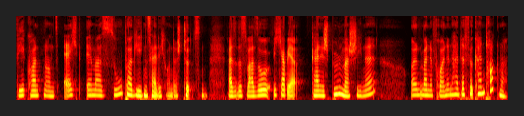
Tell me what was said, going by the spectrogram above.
wir konnten uns echt immer super gegenseitig unterstützen. Also das war so, ich habe ja keine Spülmaschine und meine Freundin hat dafür keinen Trockner.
